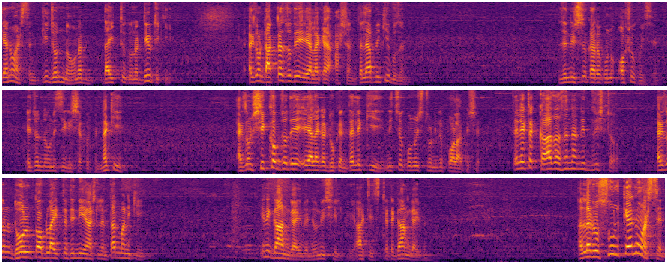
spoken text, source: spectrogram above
কেন আসছেন, কি জন্য, ওনার দায়িত্ব কি, ওনার ডিউটি কি? একজন ডাক্তার যদি এই এলাকায় আসেন, তাহলে আপনি কি বুঝেন? যে নিশ্চয় কারও কোনো অসুখ হয়েছে এই জন্য উনি চিকিৎসা করবেন, নাকি? একজন শিক্ষক যদি এই এলাকায় ঢুকেন, তাহলে কি? নিশ্চয় কোনো স্টুডেন্টকে পড়াবে সে তাহলে একটা কাজ আছে না নির্দিষ্ট? একজন ঢোল তবলা ইত্যাদি নিয়ে আসলেন, তার মানে কি? ইনি গান গাইবেন, উনি শিল্পী, আর্টিস্ট, একটা গান গাইবেন। আল্লাহ রসুল কেন আসছেন?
